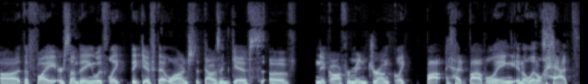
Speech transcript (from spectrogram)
uh, the fight or something with like the gift that launched a thousand gifts of Nick Offerman drunk, like bo- head bobbling in a little hat.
